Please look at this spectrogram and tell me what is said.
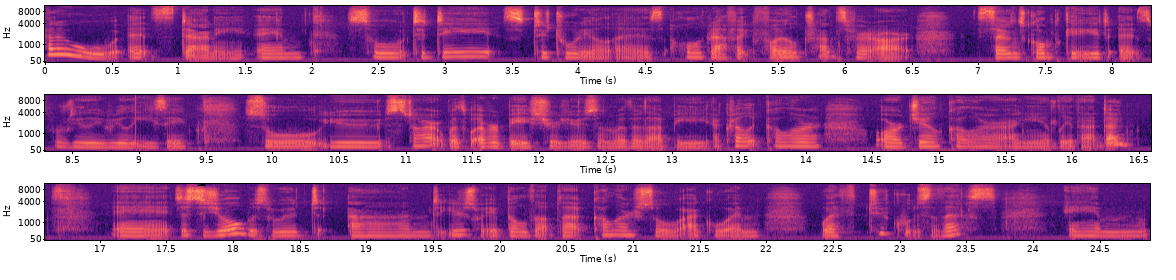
Hello, it's Dani. Um, so today's tutorial is holographic foil transfer art. Sounds complicated, it's really, really easy. So you start with whatever base you're using, whether that be acrylic colour or gel colour, and you lay that down. Uh, just as you always would, and you just want to build up that colour. So I go in with two coats of this, um,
